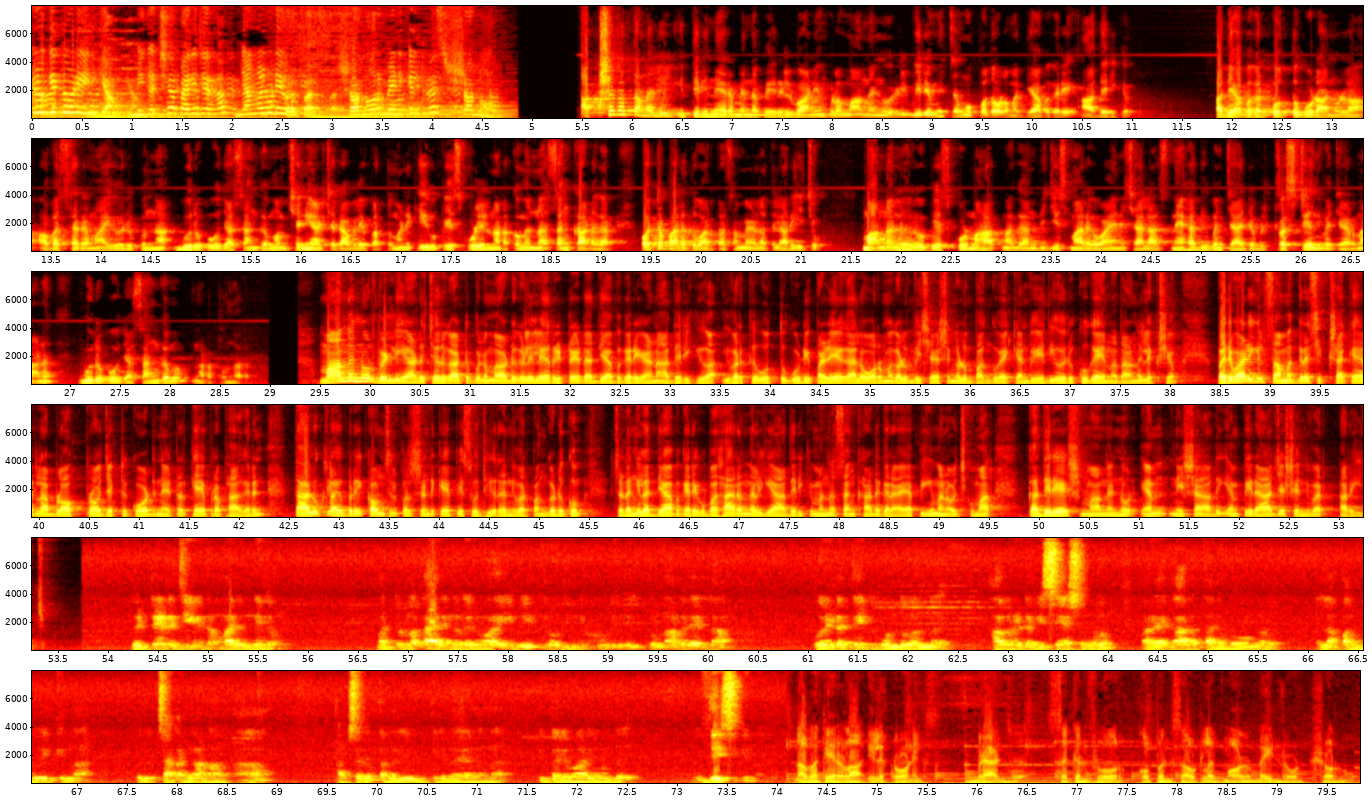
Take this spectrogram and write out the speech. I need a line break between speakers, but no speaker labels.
ആരോഗ്യത്തോടെ ഇരിക്കാം. മികച്ച പരിചരണം ഞങ്ങളുടെ ഉറപ്പ്. Shoranur medical trust Shoranur.
അക്ഷരത്തണലിൽ ഇത്തിരി നേരം എന്ന പേരിൽ വാണിയംകുളം മാന്നന്നൂരിൽ വിരമിച്ച മുപ്പതോളം അധ്യാപകരെ ആദരിക്കും. അധ്യാപകർക്ക് ഒത്തുകൂടാനുള്ള അവസരമായി ഒരുക്കുന്ന ഗുരുപൂജ സംഗമം ശനിയാഴ്ച രാവിലെ പത്ത് മണിക്ക് യു സ്കൂളിൽ നടക്കുമെന്ന് സംഘാടകർ ഒറ്റപ്പാലത്ത് വാർത്താ സമ്മേളനത്തിൽ അറിയിച്ചു. Mannanur U P school Mahatma Gandhiji സ്മാരക വായനശാല സ്നേഹദീപൻ ചാരിറ്റബിൾ ട്രസ്റ്റ് എന്നിവ ചേർന്നാണ് ഗുരുപൂജ സംഗമം നടത്തുന്നത്. മാന്നന്നൂർ വെള്ളിയാട് ചെറുകാട്ടുപുലം വാർഡുകളിലെ റിട്ടയർഡ് അധ്യാപകരെയാണ് ആദരിക്കുക. ഇവർക്ക് ഒത്തുകൂടി പഴയകാല ഓർമ്മകളും വിശേഷങ്ങളും പങ്കുവയ്ക്കാൻ വേദി ഒരുക്കുക എന്നതാണ് ലക്ഷ്യം. പരിപാടിയിൽ Samagra Shiksha Kerala block project coordinator K Prabhakaran taluk library council president K P Sudheer എന്നിവർ പങ്കെടുക്കും. ചടങ്ങിൽ അധ്യാപകരെ ഉപഹാരം നൽകി ആദരിക്കുമെന്ന് സംഘാടകരായ P Manoj Kumar Kathiresh Mannanur M Nishad M P Rajesh എന്നിവർ അറിയിച്ചു.
റിട്ടയർഡ് ജീവിതം മരുന്നിലും മറ്റുള്ള കാര്യങ്ങളിലുമായി വീട്ടിൽ ഒതുങ്ങിക്കൂടി നിൽക്കുന്ന അവരെല്ലാം ഒരിടത്തേക്ക് കൊണ്ടുവന്ന് അവരുടെ വിശേഷങ്ങളും പഴയകാലത്തെ അനുഭവങ്ങളും എല്ലാം പങ്കുവയ്ക്കുന്ന ഒരു ചടങ്ങാണ് ആ അക്ഷരത്തണലിൽ ഇത്തിരി നേരം എന്ന ഈ പരിപാടി കൊണ്ട് ഉദ്ദേശിക്കുന്നത്.
Navakerala electronics branch second floor Koppans outlet mall main road Shoranur.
